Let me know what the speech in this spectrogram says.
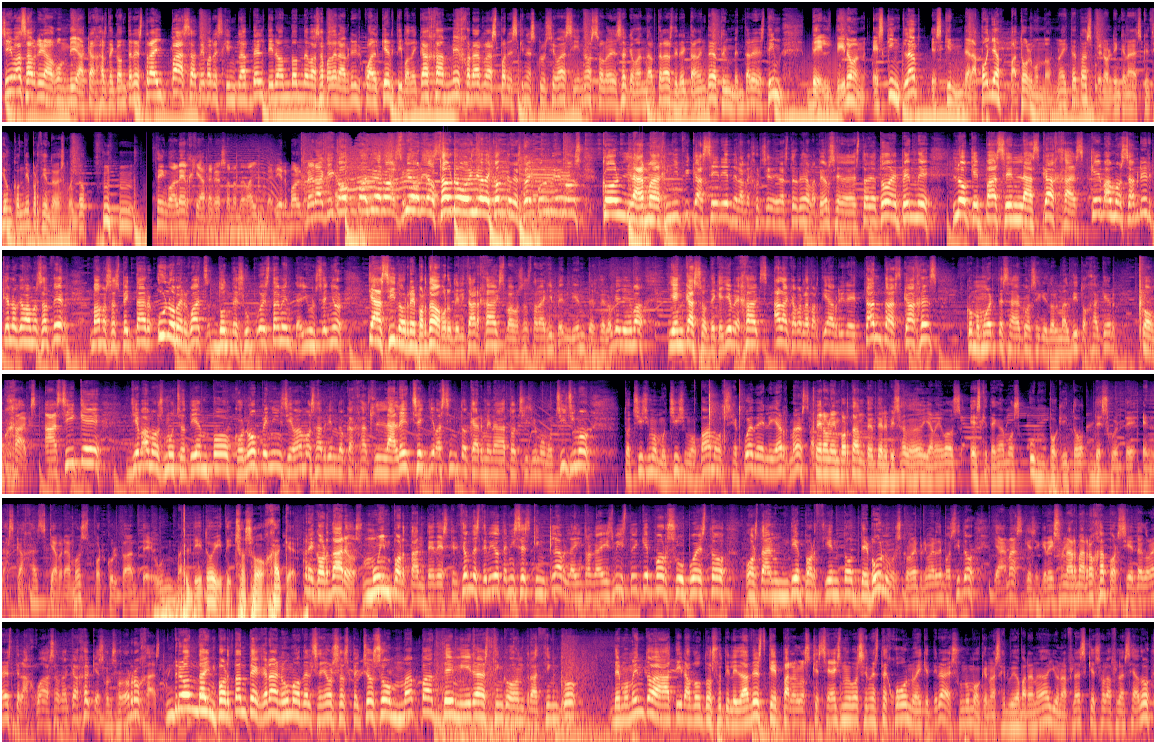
Si vas a abrir algún día cajas de Counter-Strike, pásate por Skin Club del tirón donde vas a poder abrir cualquier tipo de caja, mejorarlas por skin exclusivas y no solo eso, que mandártelas directamente a tu inventario de Steam del tirón. Skin Club, skin de la polla para todo el mundo. No hay tetas, pero link en la descripción con 10% de descuento. Tengo alergia, pero eso no me va a impedir volver aquí, compañeros. Bienvenidos a un nuevo vídeo de Counter-Strike. Volvemos con la magnífica serie de la mejor serie de la historia, la peor serie de la historia. Todo depende lo que pase en las cajas. ¿Qué vamos a abrir? ¿Qué es lo que vamos a hacer? Vamos a expectar un Overwatch donde supuestamente hay un señor que ha sido reportado por utilizar hacks. Vamos a estar aquí pendientes de lo que lleva. Y en caso de que lleve hacks, al acabar la partida abriré tantas cajas como muerte se haya conseguido el maldito hacker con hacks. Así que llevamos mucho tiempo con openings, llevamos abriendo cajas la leche, lleva sin tocarme nada tochísimo, muchísimo tochísimo, muchísimo. Vamos, se puede liar más. Pero lo importante del episodio de hoy, amigos, es que tengamos un poquito de suerte en las cajas que abramos por culpa de un maldito y dichoso hacker. Recordaros, muy importante, descripción de este vídeo tenéis Skin Club, la intro que habéis visto y que por supuesto os dan un 10% de bonus con el primer depósito y además que si queréis un arma roja por 7 dólares te la juegas a una caja que son solo rojas. Ronda importante, gran humo del señor sospechoso, mapa de miras 5 contra 5 de momento ha tirado dos utilidades que para los que seáis nuevos en este juego no hay que tirar. Es un humo que no ha servido para nada y una flash que solo ha flasheado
